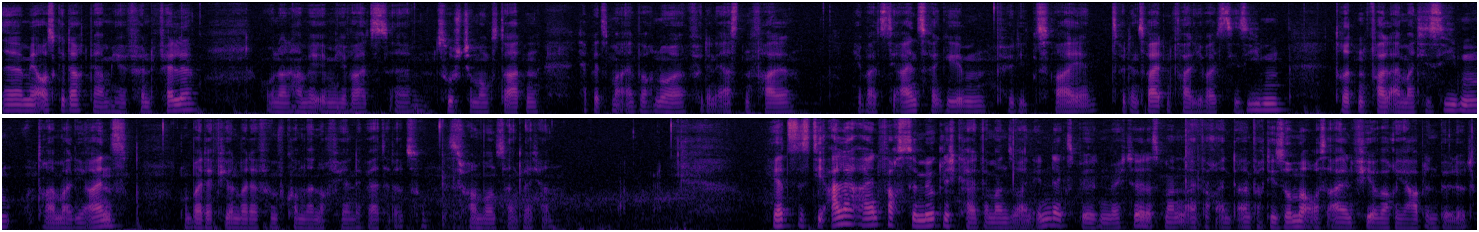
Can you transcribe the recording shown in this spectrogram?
äh, mir ausgedacht. Wir haben hier fünf Fälle und dann haben wir eben jeweils äh, Zustimmungsdaten. Ich habe jetzt mal einfach nur für den ersten Fall jeweils die 1 vergeben, für, die zwei, für den zweiten Fall jeweils die 7, dritten Fall einmal die 7 und dreimal die 1. Und bei der 4 und bei der 5 kommen dann noch fehlende Werte dazu. Das schauen wir uns dann gleich an. Jetzt ist die allereinfachste Möglichkeit, wenn man so einen Index bilden möchte, dass man einfach, ein, einfach die Summe aus allen vier Variablen bildet.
